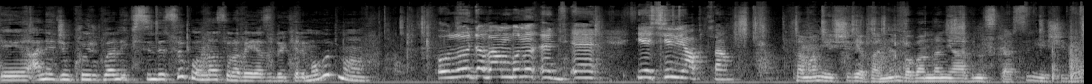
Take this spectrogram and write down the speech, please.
Ee, anneciğim kuyrukların ikisini de sök ondan sonra beyazı dökelim olur mu? Olur da ben bunu e, e, yeşil yapsam. Tamam yeşil yap annem. Babandan yardım istersin. Yeşil yap.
